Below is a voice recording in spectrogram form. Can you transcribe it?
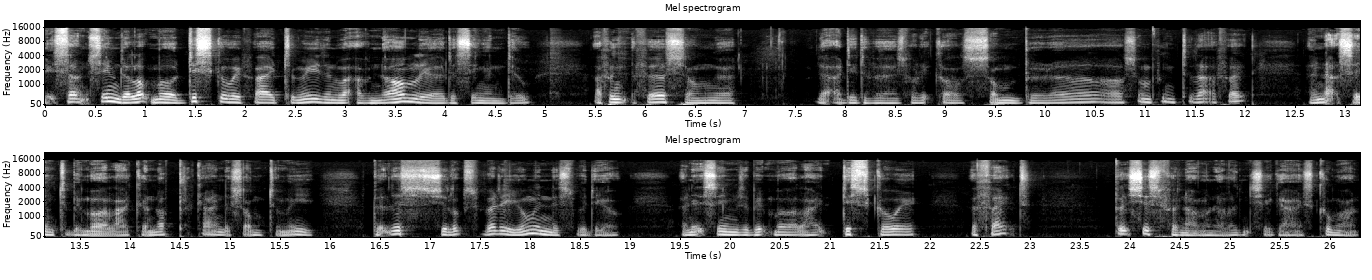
It seemed a lot more discoified to me than what I've normally heard her sing and do. I think the first song uh, that I did of hers, what it called, Sombrero or something to that effect. And that seemed to be more like an opera kind of song to me. But this, she looks very young in this video. And it seems a bit more like disco effect. But she's phenomenal, isn't she, guys? Come on.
